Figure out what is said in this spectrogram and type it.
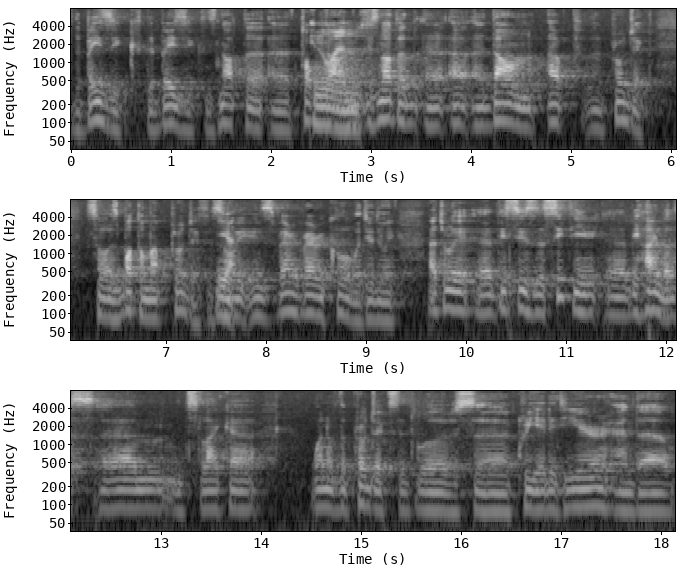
the basic. The basic. It's not a, a top Inland. down. It's not a, a, a down up uh, project. So it's bottom up project. So yeah. it's very very cool what you're doing. Actually, uh, this is the city uh, behind us. Um, it's like a one of the projects that was uh, created here and uh,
